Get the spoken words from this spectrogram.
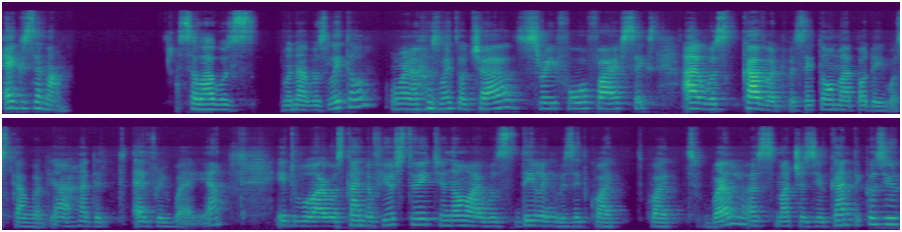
eczema. So I was when I was little, when I was little child, three, four, five, six, I was covered with it. All my body was covered. Yeah, I had it everywhere. Yeah, it. I was kind of used to it. You know, I was dealing with it quite quite well as much as you can because you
